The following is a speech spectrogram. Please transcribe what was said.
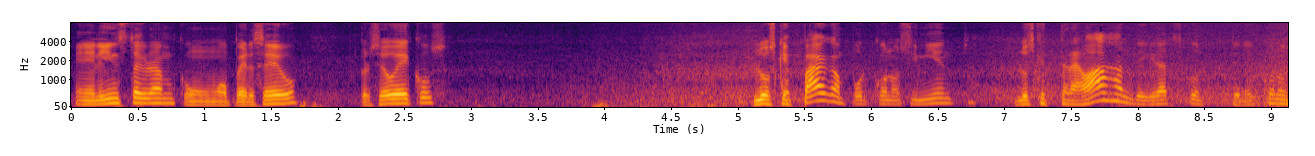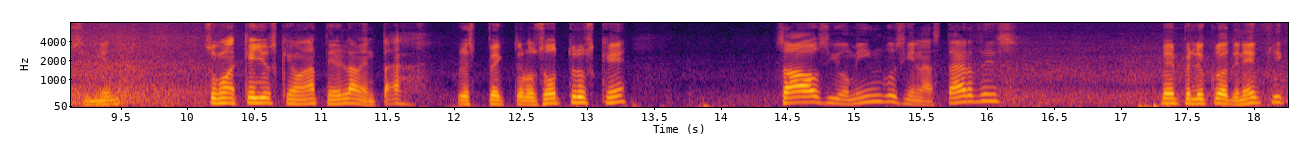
en el Instagram como Perseo, Perseo Ecos, los que pagan por conocimiento, los que trabajan de gratis con tener conocimiento, son aquellos que van a tener la ventaja respecto a los otros que sábados y domingos y en las tardes ven películas de Netflix,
